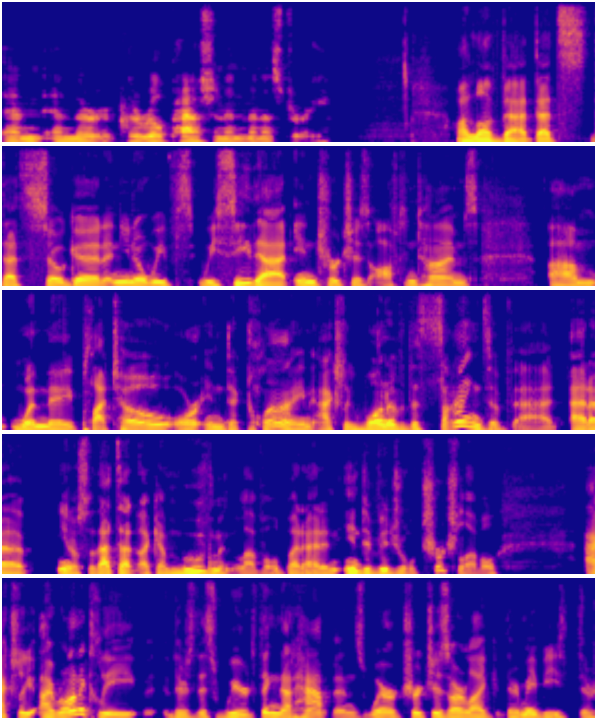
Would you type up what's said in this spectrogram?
and, and their, their real passion in ministry? I love that. That's that's so good. And you know, we've we see that in churches oftentimes um, when they plateau or in decline, actually one of the signs of that at a, you know, so that's at like a movement level, but at an individual church level, actually, ironically, there's this weird thing that happens where churches are like, there maybe they're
